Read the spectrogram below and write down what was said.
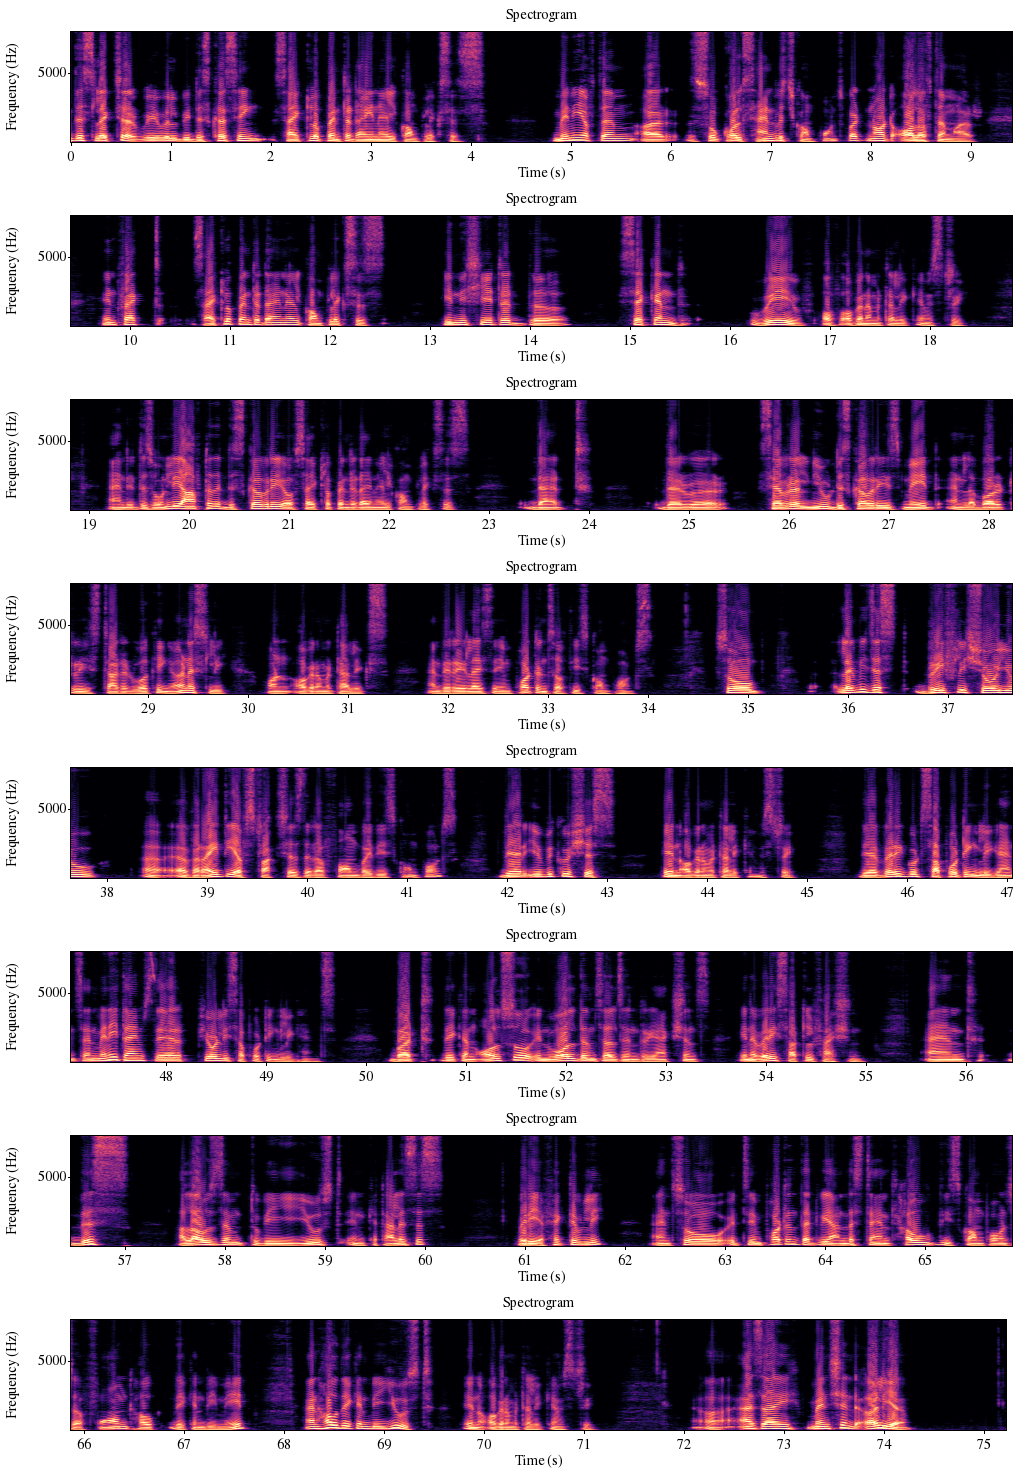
in this lecture, we will be discussing cyclopentadienyl complexes. Many of them are so called sandwich compounds, but not all of them are. In fact, cyclopentadienyl complexes initiated the second wave of organometallic chemistry. And it is only after the discovery of cyclopentadienyl complexes that there were several new discoveries made and laboratories started working earnestly on organometallics and they realized the importance of these compounds. So, let me just briefly show you uh, a variety of structures that are formed by these compounds. They are ubiquitous in organometallic chemistry. They are very good supporting ligands and many times they are purely supporting ligands, but they can also involve themselves in reactions in a very subtle fashion and this allows them to be used in catalysis very effectively. And so, it is important that we understand how these compounds are formed, how they can be made and how they can be used in organometallic chemistry. Uh, as I mentioned earlier,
